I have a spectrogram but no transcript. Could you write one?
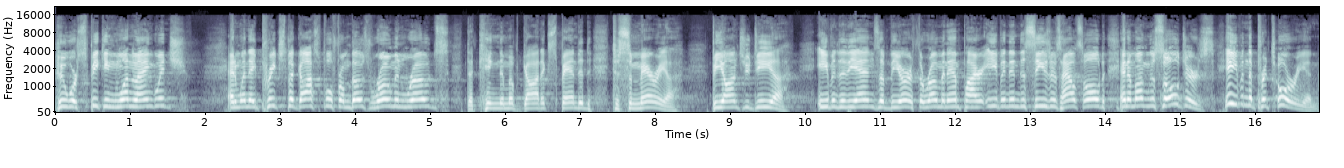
who were speaking one language. And when they preached the gospel from those Roman roads, the kingdom of God expanded to Samaria, beyond Judea, even to the ends of the earth, the Roman Empire, even into Caesar's household and among the soldiers, even the Praetorian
